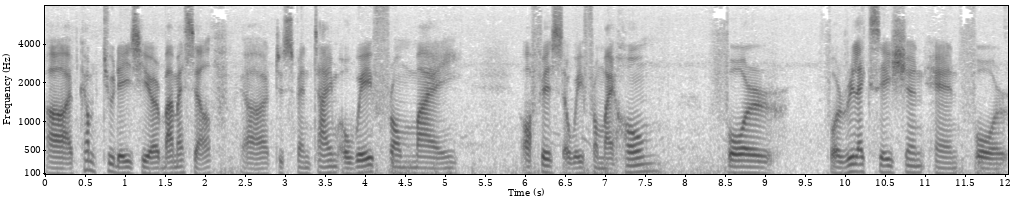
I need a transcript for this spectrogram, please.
Uh, I've come two days here by myself uh, to spend time away from my office, away from my home for for relaxation and for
